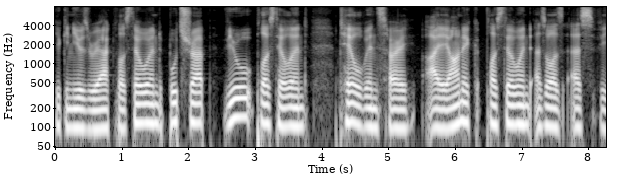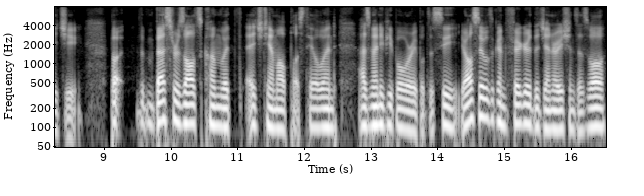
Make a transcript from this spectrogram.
You can use React plus Tailwind, Bootstrap, Vue plus Tailwind, Tailwind, sorry, Ionic plus Tailwind, as well as SVG. But the best results come with HTML plus Tailwind, as many people were able to see. You're also able to configure the generations as well,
